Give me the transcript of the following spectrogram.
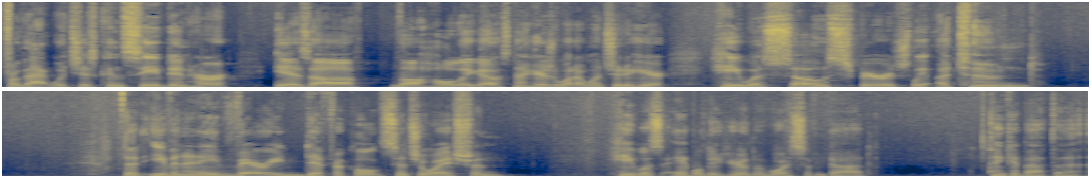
for that which is conceived in her is of the Holy Ghost. Now, here's what I want you to hear. He was so spiritually attuned that even in a very difficult situation, he was able to hear the voice of God. Think about that.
